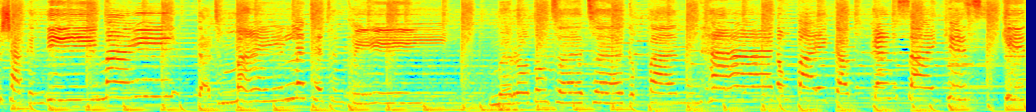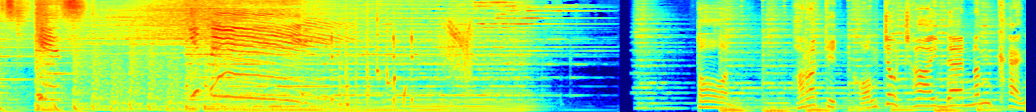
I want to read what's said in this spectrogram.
ูชากันดีไหม แต่ทำไมเละเทะทั้งปี เมื่อเราต้องเจอเจอกับปัญหา ต้องไปกับแก๊งสายคิดคิดคิดยิปปี้ตอนภารกิจของเจ้าชายแดนน้ำแข็ง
